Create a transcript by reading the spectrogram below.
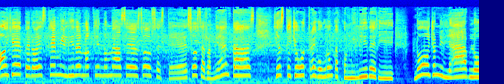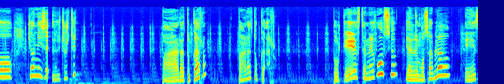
Oye, pero es que mi líder no, tiene, no me hace esos, este, esos herramientas. Y es que yo traigo bronca con mi líder y no, yo ni le hablo, yo ni sé. Para tu carro, para tu carro. Porque este negocio, ya le hemos hablado, es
